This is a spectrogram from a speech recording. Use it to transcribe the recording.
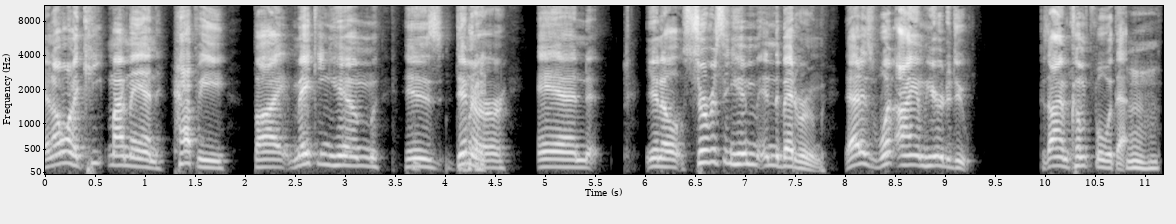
and I want to keep my man happy by making him his dinner and you know servicing him in the bedroom. That is what I am here to do because I am comfortable with that. Mhm.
